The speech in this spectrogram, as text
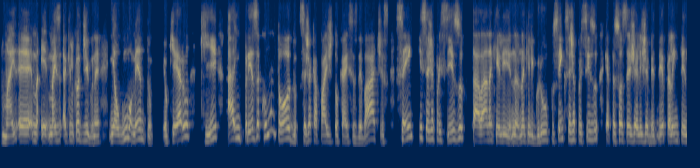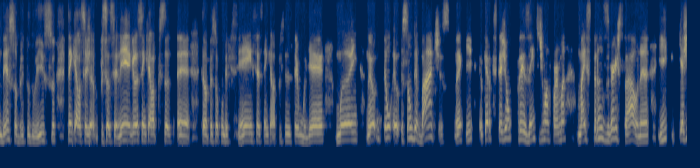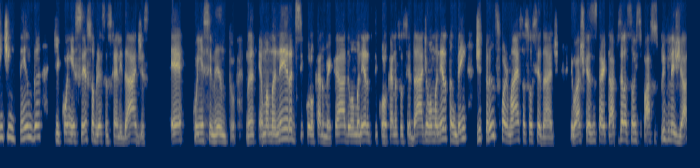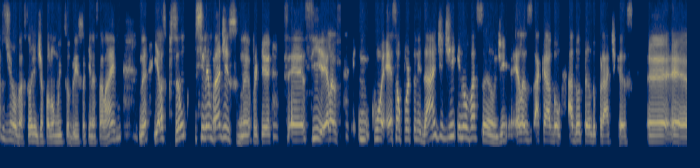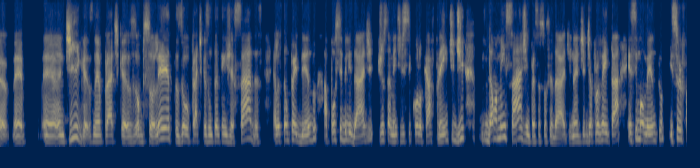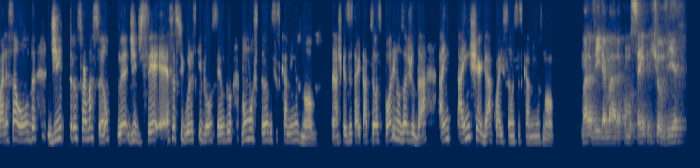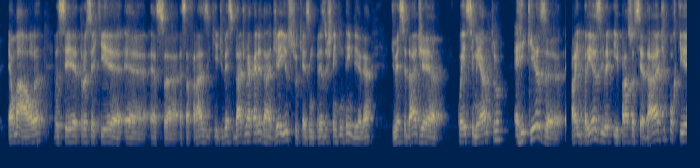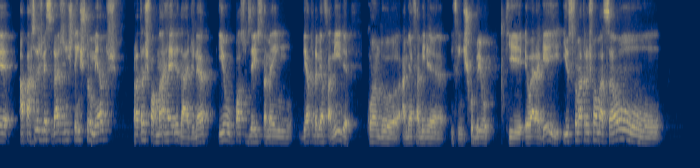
Mas, é, é, mas aquilo que eu digo, né? Em algum momento, eu quero que a empresa como um todo seja capaz de tocar esses debates sem que seja preciso estar tá lá naquele, naquele grupo, sem que seja preciso que a pessoa seja LGBT para ela entender sobre tudo isso, sem que ela seja precisa ser negra, sem que ela precisa é, ser uma pessoa com deficiência, sem que ela precise ser mulher, mãe. Né? Então, eu, são debates né, que eu quero que estejam presentes de uma forma mais transversal, né? E que a gente entenda que conhecer sobre essas realidades é conhecimento, né? é uma maneira de se colocar no mercado, é uma maneira de se colocar na sociedade, é uma maneira também de transformar essa sociedade. Eu acho que as startups elas são espaços privilegiados de inovação, a gente já falou muito sobre isso aqui nessa live, né? e elas precisam se lembrar disso, né? porque é, se elas, com essa oportunidade de inovação, de, elas acabam adotando práticas é, é, é antigas, né, práticas obsoletas ou práticas um tanto engessadas, elas estão perdendo a possibilidade justamente de se colocar à frente, de dar uma mensagem para essa sociedade, né, de, de, aproveitar esse momento e surfar nessa onda de transformação, né, de, de ser essas figuras que vão sendo, vão mostrando esses caminhos novos. Acho que as startups elas podem nos ajudar a, a enxergar quais são esses caminhos novos. Maravilha, Mara. Como sempre, te ouvir é uma aula. Você trouxe aqui é, essa, essa frase que diversidade não é caridade. É isso que as empresas têm que entender, né? Diversidade é conhecimento, é riqueza para a empresa e para a sociedade, porque a partir da diversidade a gente tem instrumentos para transformar a realidade, né? E eu posso dizer isso também dentro da minha família quando a minha família, enfim, descobriu que eu era gay, isso foi uma transformação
